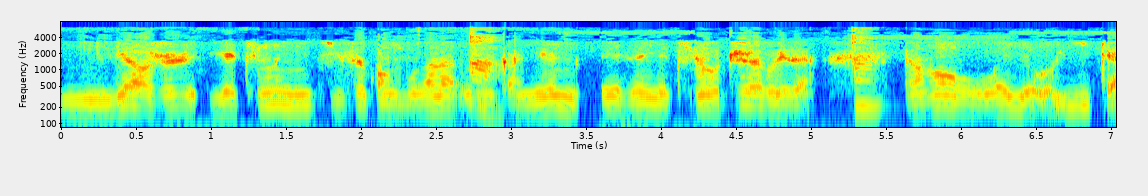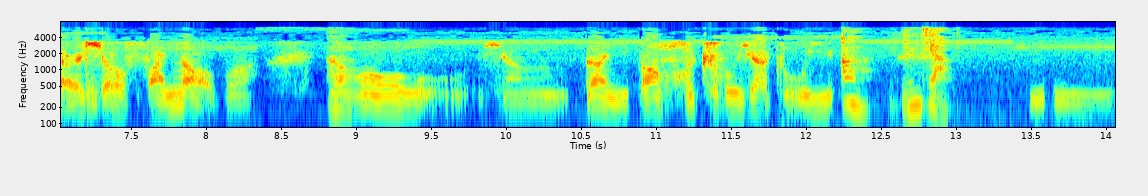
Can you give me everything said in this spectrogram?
嗯李老师也听了你几次广播了，我感觉你这人也挺有智慧的。啊。然后我有一点小烦恼吧，然后想让你帮我出一下主意。啊，您讲。嗯，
